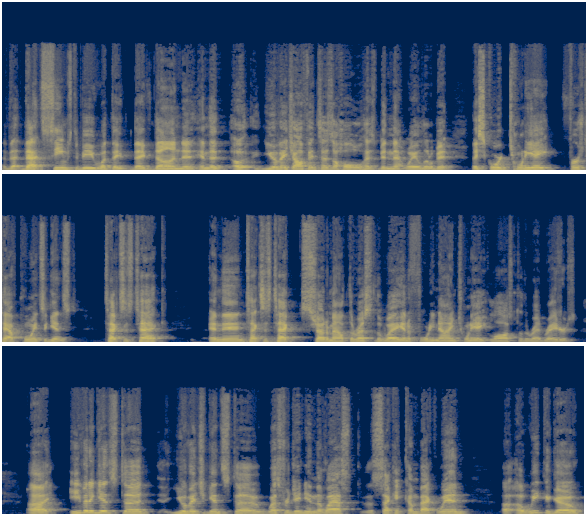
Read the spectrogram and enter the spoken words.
that that seems to be what they they've done. And the U of H offense as a whole has been that way a little bit. They scored 28 first half points against Texas Tech, and then Texas Tech shut them out the rest of the way in a 49-28 loss to the Red Raiders. Uh, even against uh, U of H against uh, West Virginia in the last the second comeback win uh, a week ago,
